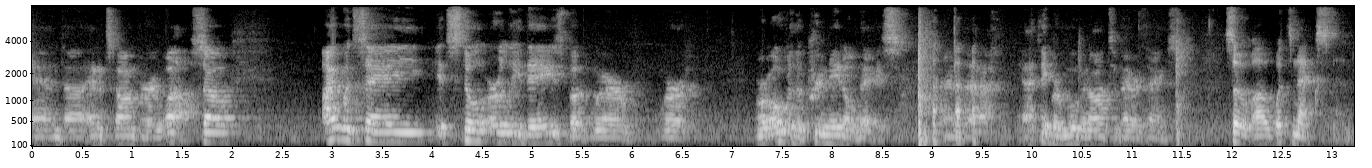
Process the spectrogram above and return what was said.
and uh, and it's gone very well. So I would say it's still early days, but we're we're we're over the prenatal days, and uh, I think we're moving on to better things. So, uh, what's next then?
